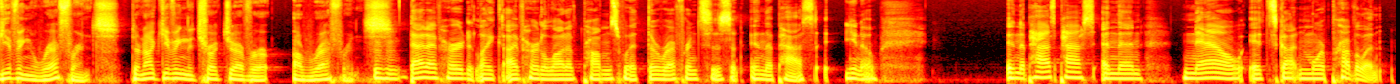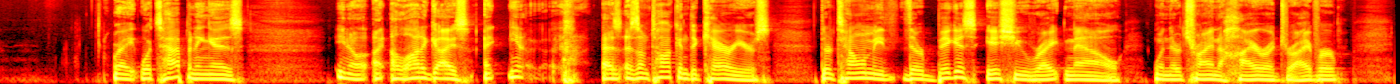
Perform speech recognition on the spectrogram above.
giving reference they're not giving the truck driver a reference Mhm. That I've heard, like, I've heard a lot of problems with the references in the past, you know, in the past, past, and then now it's gotten more prevalent. Right. What's happening is, you know, a, a lot of guys, I- you know, as as I'm talking to carriers, they're telling me their biggest issue right now when they're trying to hire a driver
